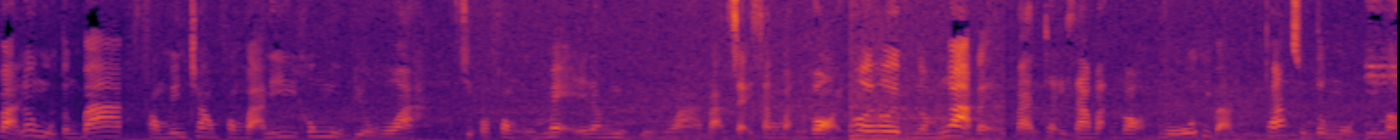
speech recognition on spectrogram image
Bạn đang ngủ tầng 3, phòng bên trong, phòng bạn đi không ngủ điều hòa. Chỉ có phòng bố mẹ ấy đang ngủ điều hòa, bạn chạy sang bạn gọi. Hơi hơi ngấm ngạt đấy, bạn chạy sang bạn gọi. Bố thì bạn thoát xuống tầng 1 nhưng mà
